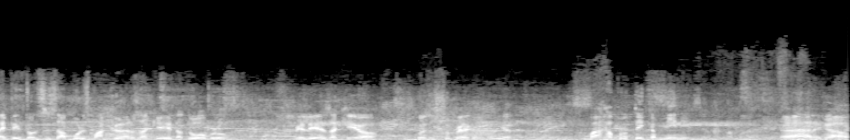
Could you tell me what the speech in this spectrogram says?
Aí tem todos esses sabores bacanas aqui da Dobro. Beleza? Aqui, ó. Coisa super legal. Barra proteica mini. Ah, legal.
